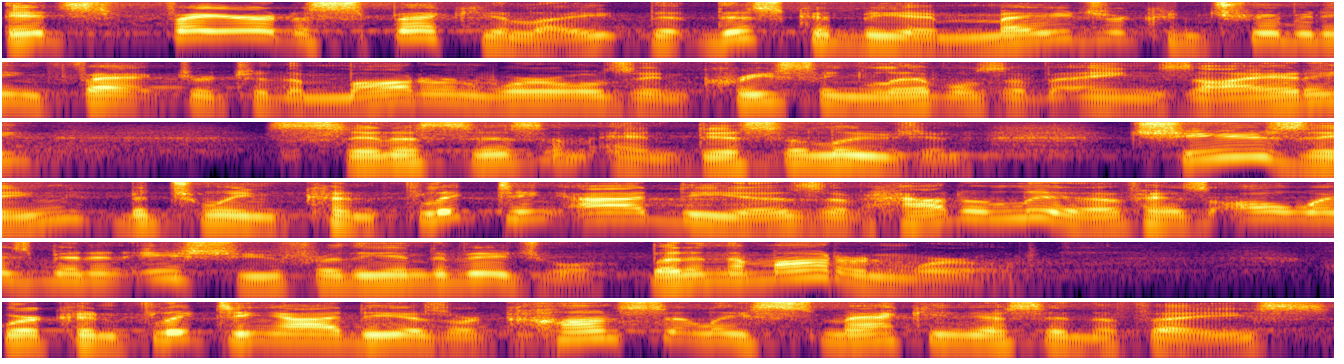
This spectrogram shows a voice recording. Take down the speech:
It's fair to speculate that this could be a major contributing factor to the modern world's increasing levels of anxiety, cynicism, and disillusion. Choosing between conflicting ideas of how to live has always been an issue for the individual. But in the modern world, where conflicting ideas are constantly smacking us in the face,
